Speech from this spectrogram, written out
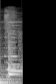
you.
